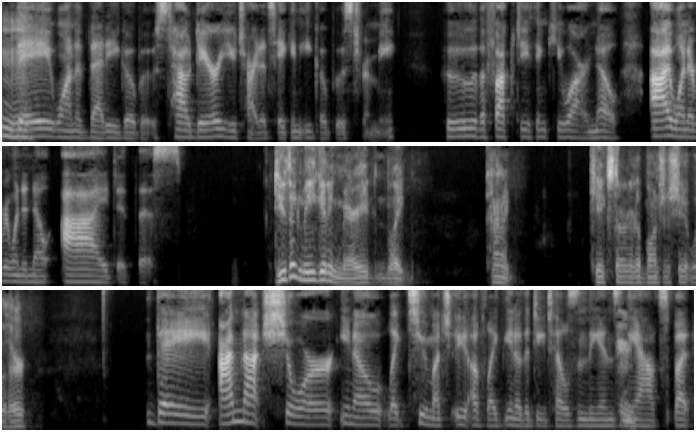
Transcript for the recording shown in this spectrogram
mhm. They wanted that ego boost. How dare you try to take an ego boost from me? Who the fuck do you think you are? No, I want everyone to know I did this. do you think me getting married like kind of kickstarted a bunch of shit with her they i'm not sure you know like too much eh, of like you know the details and the ins and the outs but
